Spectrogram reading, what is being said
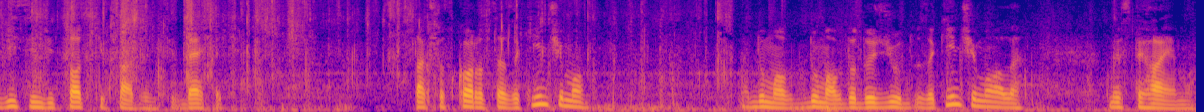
8% саджанців, 10. Так що скоро це закінчимо. Думав, думав до дождю закінчимо, але не встигаємо.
